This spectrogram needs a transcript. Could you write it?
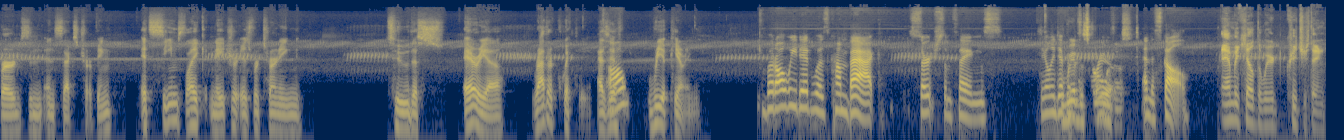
birds and insects chirping. It seems like nature is returning to this area rather quickly, as All, if reappearing. but all we did was come back, search some things. The only difference we have the skull with us. and the skull. And we killed the weird creature thing.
